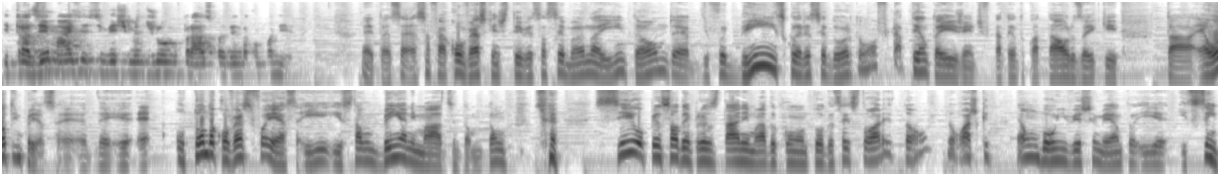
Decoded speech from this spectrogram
e trazer mais esse investimento de longo prazo para dentro da companhia. É, então essa, essa foi a conversa que a gente teve essa semana aí, então é, foi bem esclarecedor, então vamos ficar atento aí, gente, ficar atento com a Taurus aí que tá, é outra empresa. É, é, é, é o tom da conversa foi essa e, e estavam bem animados, então. Então, se, se o pessoal da empresa está animado com toda essa história, então eu acho que é um bom investimento e, e sim,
